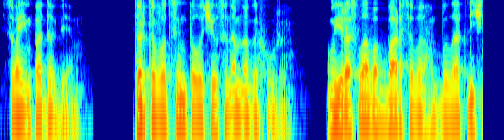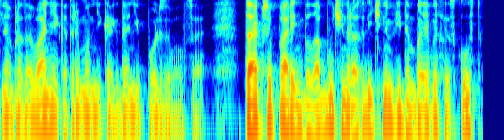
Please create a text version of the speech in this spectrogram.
своим подобием. Только вот сын получился намного хуже. У Ярослава Барсова было отличное образование, которым он никогда не пользовался. Также парень был обучен различным видам боевых искусств,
